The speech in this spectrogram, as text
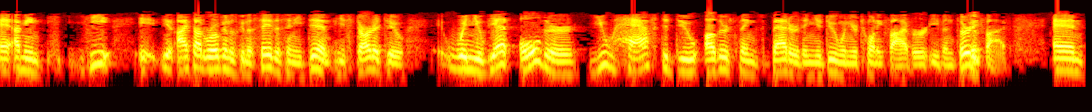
I mean, he, he I thought Rogan was going to say this and he didn't. He started to. When you get older, you have to do other things better than you do when you're 25 or even 35. And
